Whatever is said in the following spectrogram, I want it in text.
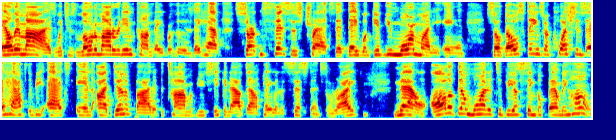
LMIs, which is low to moderate income neighborhoods. They have certain census tracts that they will give you more money in. So those things are questions that have to be asked and identified at the time of you seeking out down payment assistance, all right? Now, all of them wanted to be a single family home.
